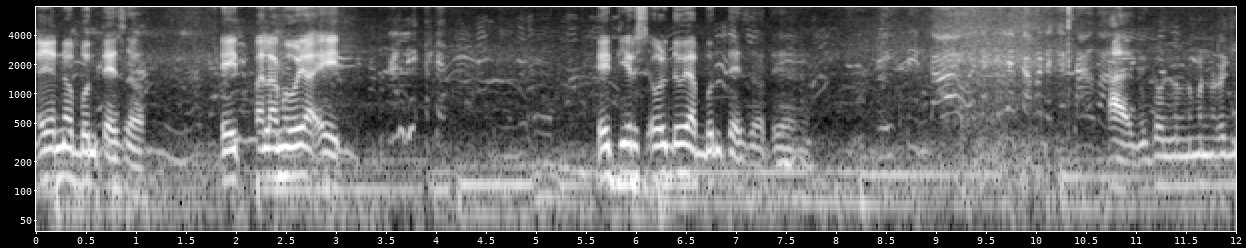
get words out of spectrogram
Ayan no, buntes oh. 8 pa lang huya, 8. 8 years old huya, buntes oh. Tiyan. 18 daw. Ano, ilan ka pa nag-asawa? Ah, ikaw lang naman rin.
